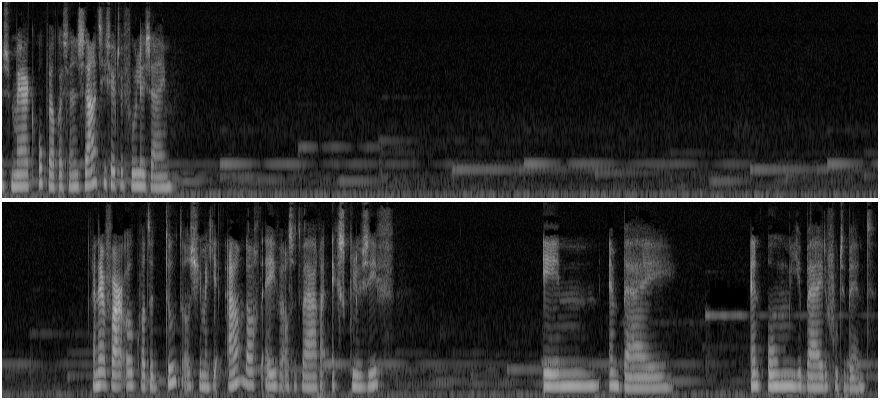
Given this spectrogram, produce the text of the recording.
Dus merk op welke sensaties er te voelen zijn. En ervaar ook wat het doet als je met je aandacht even als het ware exclusief in en bij en om je beide voeten bent.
